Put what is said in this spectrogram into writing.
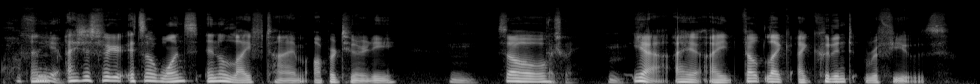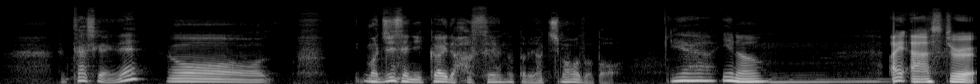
8000 and 円。 I just figure it's a once in a lifetime opportunity. So 確かに。 yeah, I I felt like I couldn't refuse. 確かにね。おーまあ人生に1回で8000円だったらやっちまおうぞと。 Yeah, you know. I asked her,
